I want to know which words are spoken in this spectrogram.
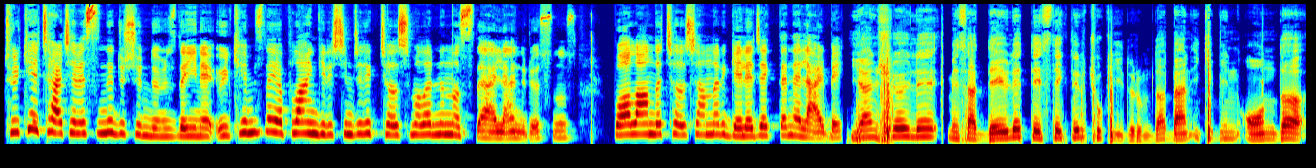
Türkiye çerçevesinde düşündüğümüzde yine ülkemizde yapılan girişimcilik çalışmalarını nasıl değerlendiriyorsunuz? Bu alanda çalışanları gelecekte neler bekliyor? Yani şöyle mesela devlet destekleri çok iyi durumda. Ben 2010'da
